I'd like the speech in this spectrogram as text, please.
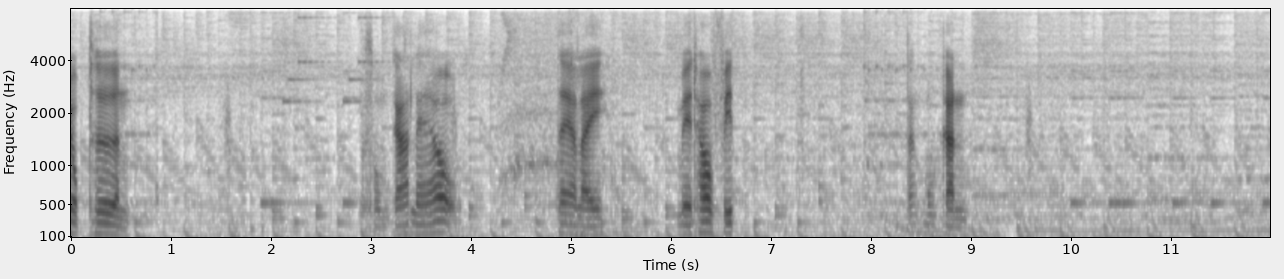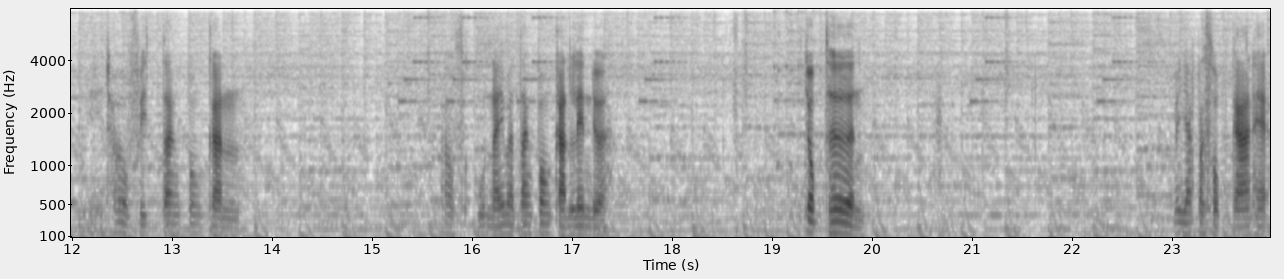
จบเทิร์นผสมการ์ดแล้ว ได้อะไร เมทัลฟิต ตั้งป้องกัน เมทัลฟิตตั้งป้องกัน เอาสกูไนท์มาตั้งป้องกันเล่นด้วยจบเทิร์น ไม่ยักประสบการณ์แฮะ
